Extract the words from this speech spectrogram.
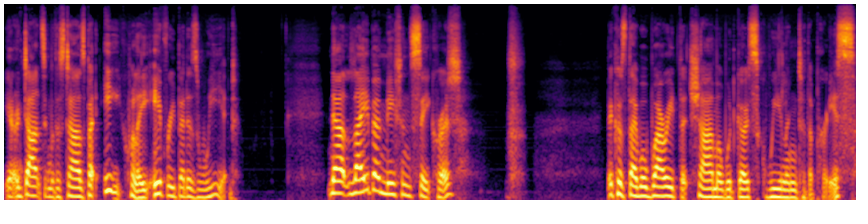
you know, Dancing with the Stars, but equally every bit as weird. Now, Labour met in secret because they were worried that Sharma would go squealing to the press.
